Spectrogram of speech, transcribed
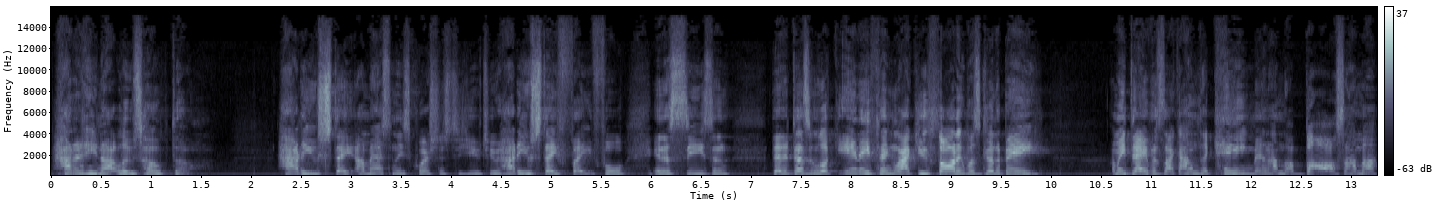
How did he not lose hope though? How do you stay? I'm asking these questions to you too. How do you stay faithful in a season that it doesn't look anything like you thought it was going to be? I mean, David's like, I'm the king, man. I'm the boss. I'm, a,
